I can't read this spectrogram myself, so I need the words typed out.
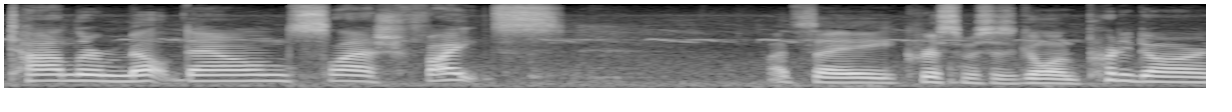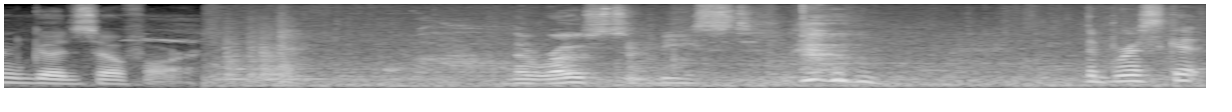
toddler meltdowns slash fights. I'd say Christmas is going pretty darn good so far. The roast beast. The brisket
